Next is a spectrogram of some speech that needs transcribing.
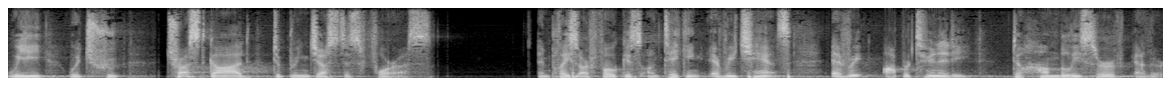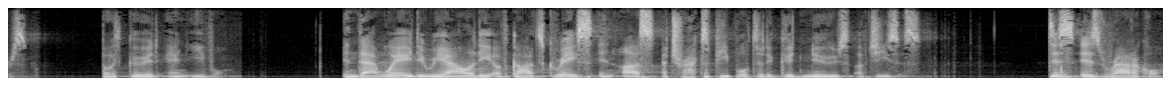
we would tr- trust God to bring justice for us and place our focus on taking every chance, every opportunity to humbly serve others, both good and evil. In that way, the reality of God's grace in us attracts people to the good news of Jesus. This is radical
